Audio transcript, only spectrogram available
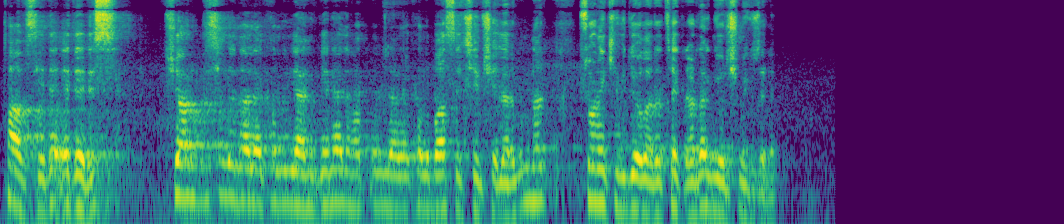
Tavsiye de ederiz. Şu an dışıyla da alakalı yani genel hatlarıyla alakalı bahsedeceğim şeyler bunlar. Sonraki videolarda tekrardan görüşmek üzere.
